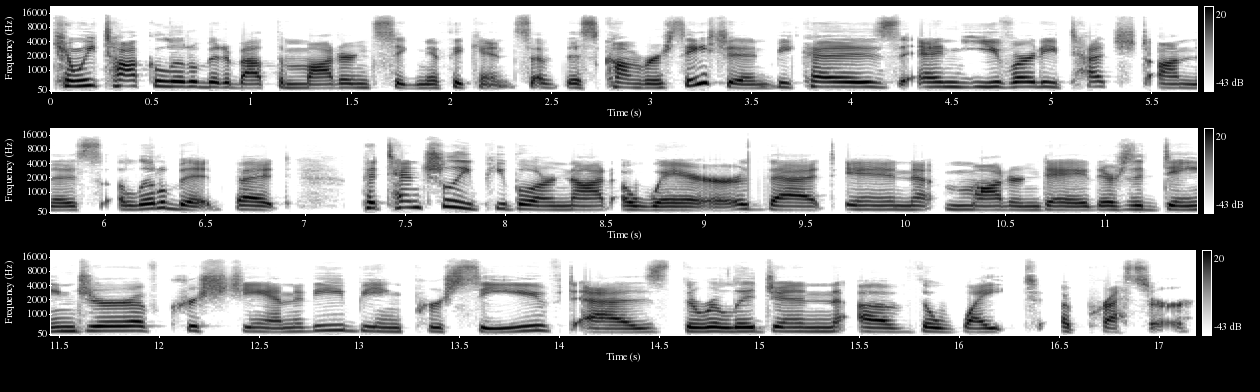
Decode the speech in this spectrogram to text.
can we talk a little bit about the modern significance of this conversation because and you've already touched on this a little bit, but potentially people are not aware that in modern day there's a danger of Christianity being perceived as the religion of the white oppressor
